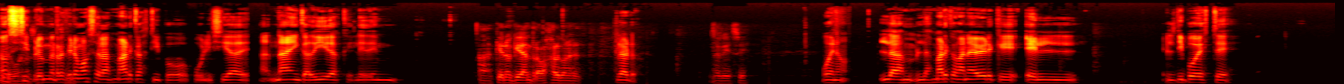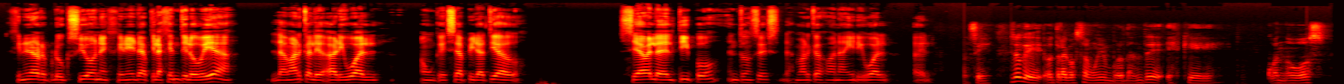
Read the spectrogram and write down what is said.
No, Pero sí, sí, pero me sí. refiero más a las marcas tipo publicidad de Nike, Adidas, que le den. Ah, que no quieran trabajar con él. Claro. Ok, sí. Bueno, las, las marcas van a ver que el, el tipo este genera reproducciones, genera que la gente lo vea, la marca le va a dar igual, aunque sea pirateado. Se habla del tipo, entonces las marcas van a ir igual a él. Sí. Creo que otra cosa muy importante es que cuando vos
